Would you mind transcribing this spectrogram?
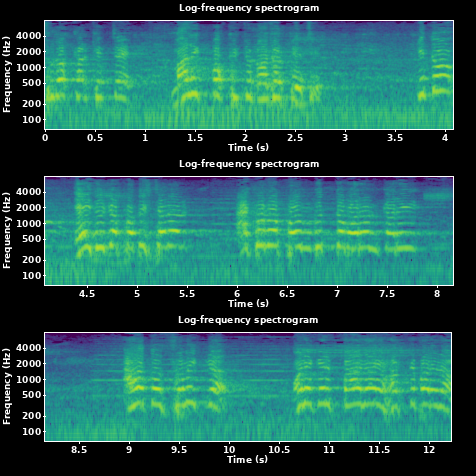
সুরক্ষার ক্ষেত্রে মালিক পক্ষ একটু নজর দিয়েছে। কিন্তু এই দুইটা প্রতিষ্ঠানের এখনও পঙ্গুত্ব আহত শ্রমিকরা অনেকের পা নাই, হাঁটতে পারে না।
